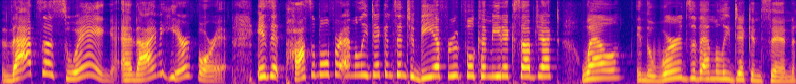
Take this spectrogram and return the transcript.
That's a swing, and I'm here for it. Is it possible for Emily Dickinson to be a fruitful comedic subject? Well, in the words of Emily Dickinson,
